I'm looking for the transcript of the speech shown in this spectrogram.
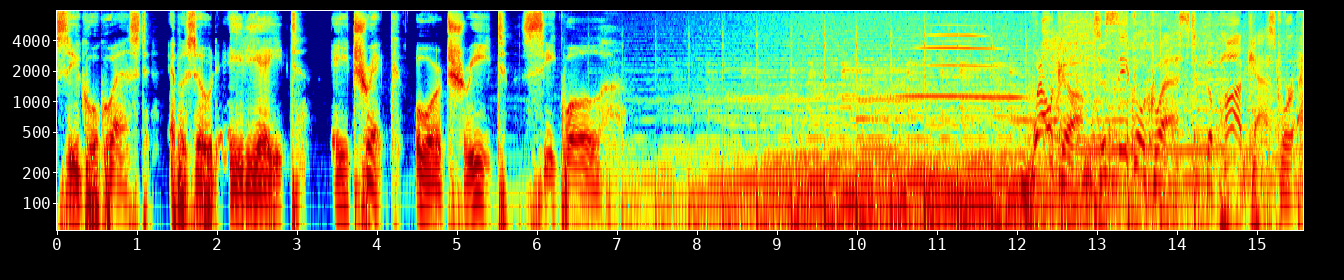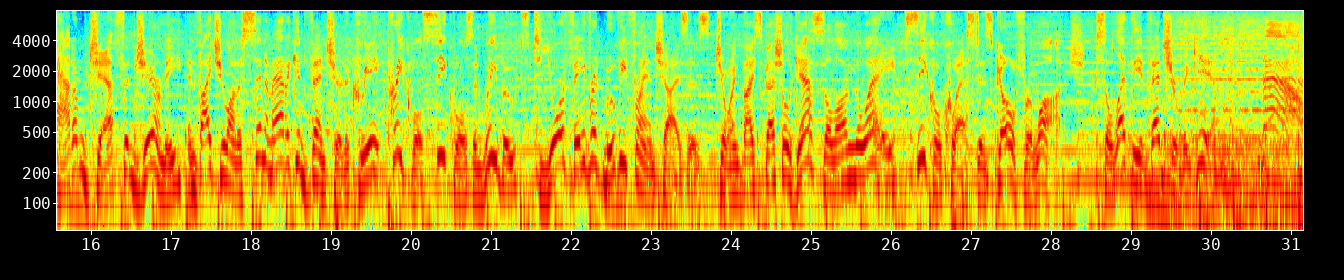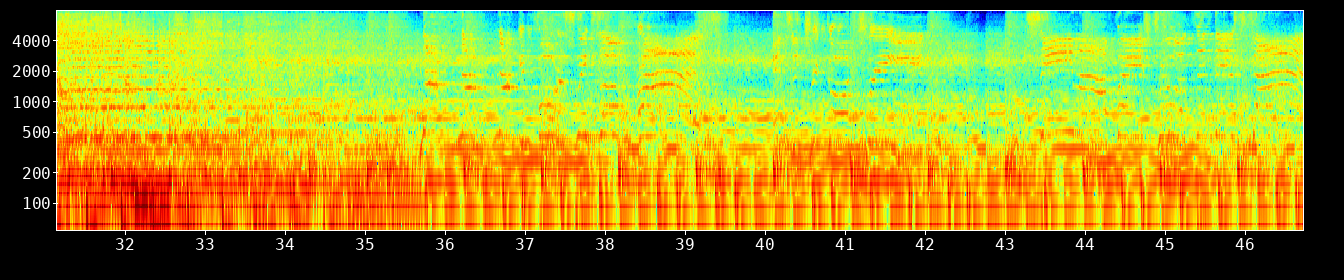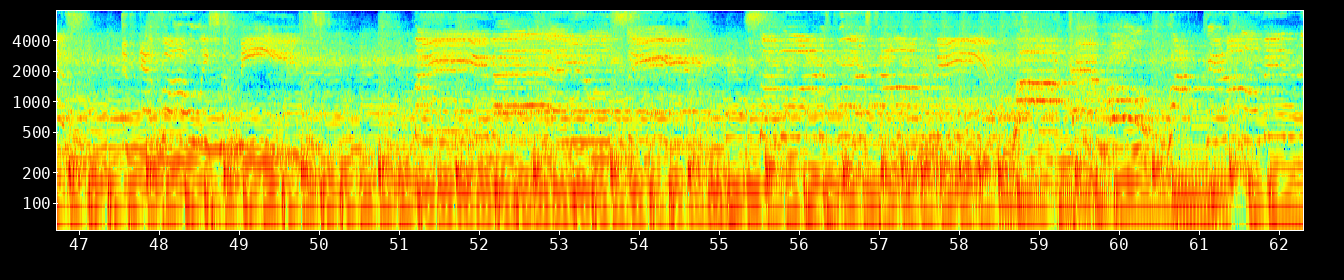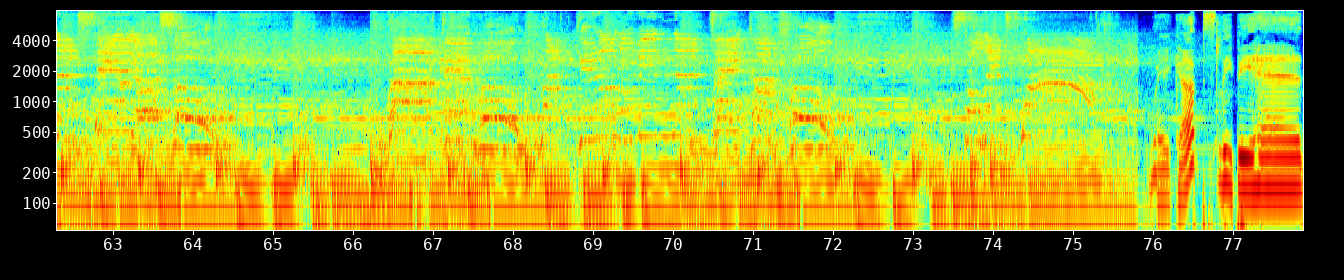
Sequel Quest, Episode 88 A Trick or Treat Sequel. Welcome to Sequel Quest, the podcast where Adam, Jeff, and Jeremy invite you on a cinematic adventure to create prequels, sequels, and reboots to your favorite movie franchises. Joined by special guests along the way, Sequel Quest is go for launch. So let the adventure begin now!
